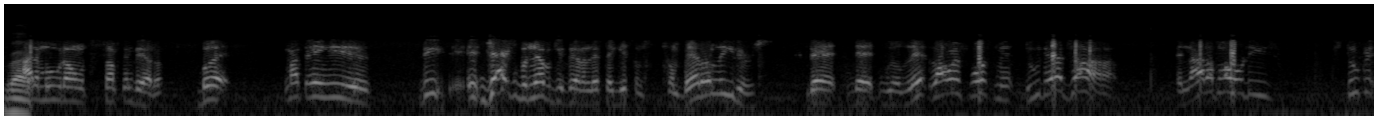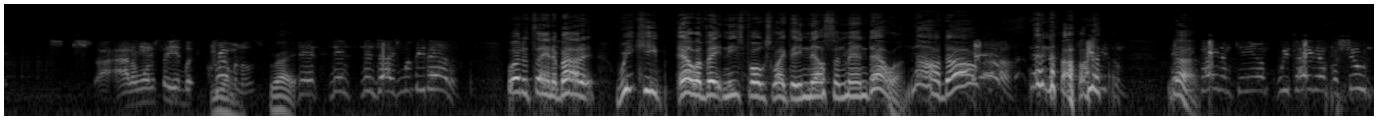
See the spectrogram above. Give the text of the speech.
Right. I done moved on to something better. But my thing is, the, it, Jackson will never get better unless they get some some better leaders that that will let law enforcement do their job and not uphold these stupid. I don't want to say it, but criminals. right. Then, then then Jackson would be better. Well, the thing about it, we keep elevating these folks like they Nelson Mandela. No, dog. Yeah. No, no, no. them. No. And we pay them, Kim. We pay them for shooting.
